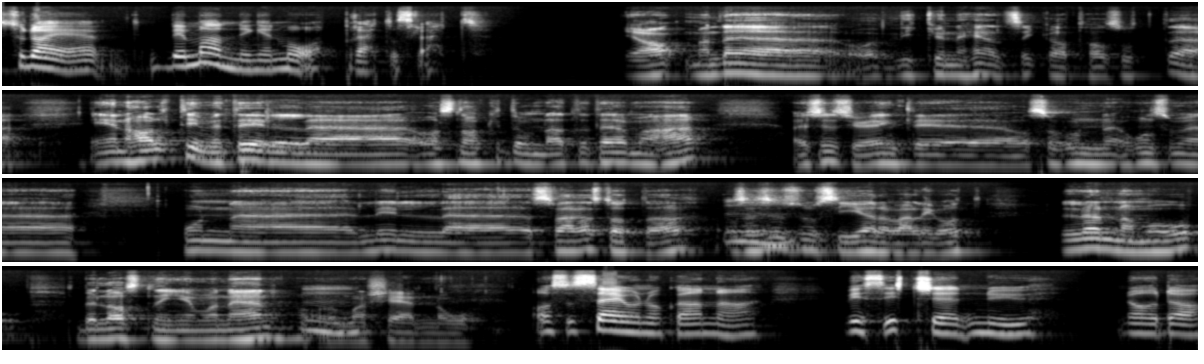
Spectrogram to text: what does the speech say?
så da er bemanning bemanningen må opp, rett og slett. Ja, men det Vi kunne helt sikkert ha sittet en halvtime til uh, og snakket om dette temaet her. Og jeg syns jo egentlig altså hun, hun som er hun uh, Lill Sverresdotter altså, Jeg syns hun sier det veldig godt. Lønna må opp, belastningen må ned, og det må skje nå. Og så sier hun noe annet. Hvis ikke nå, når da?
